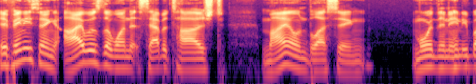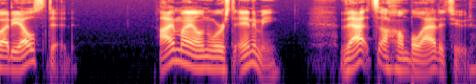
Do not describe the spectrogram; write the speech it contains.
If anything, I was the one that sabotaged my own blessing more than anybody else did. I'm my own worst enemy. That's a humble attitude.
